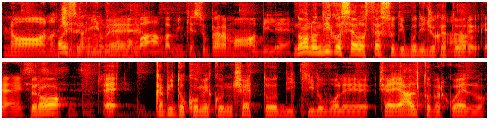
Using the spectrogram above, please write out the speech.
No, non Poi, c'entra niente me- come Bamba, minchia, è super mobile. No, non dico sia lo stesso tipo di giocatore, Ah, ok, sì, però sì, sì, sì. è capito come concetto di chi lo vuole. Cioè, è alto per quello.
